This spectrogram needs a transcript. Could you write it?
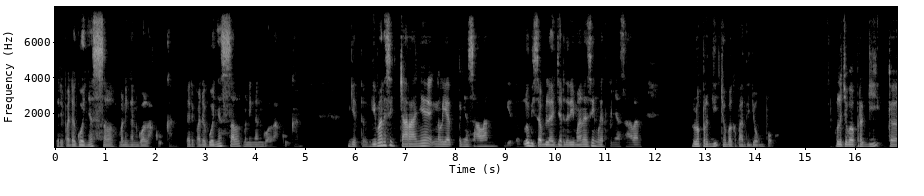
daripada gue nyesel mendingan gue lakukan. Daripada gue nyesel mendingan gue lakukan. Gitu. Gimana sih caranya ngelihat penyesalan gitu? Lo bisa belajar dari mana sih ngeliat penyesalan? Lo pergi coba ke panti jompo. Lo coba pergi ke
